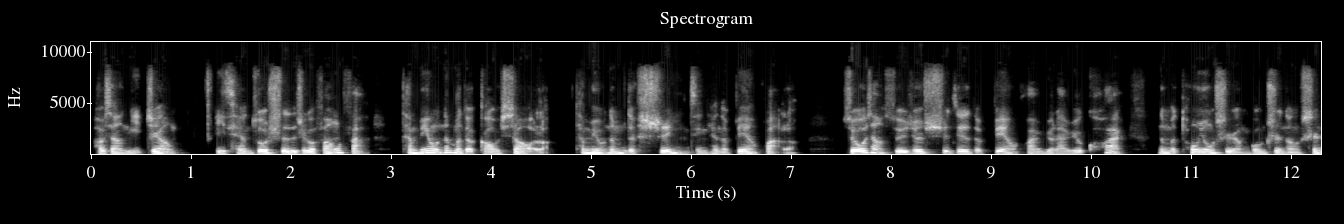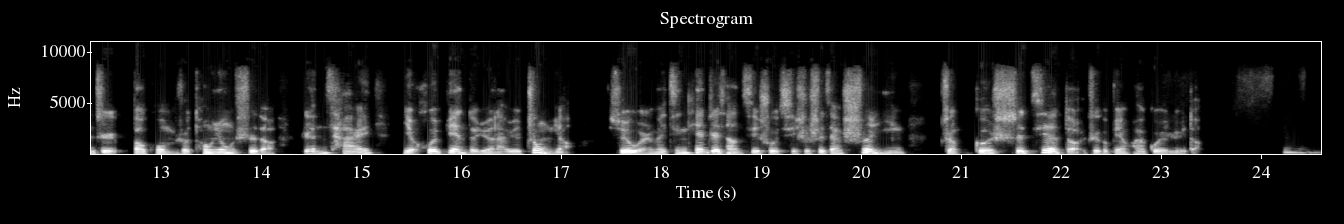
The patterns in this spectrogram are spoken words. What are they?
好像你这样以前做事的这个方法，它没有那么的高效了，它没有那么的适应今天的变化了。所以，我想，随着世界的变化越来越快，那么通用式人工智能，甚至包括我们说通用式的人才，也会变得越来越重要。所以，我认为今天这项技术其实是在顺应整个世界的这个变化规律的。嗯，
